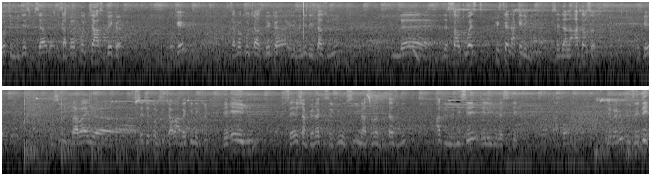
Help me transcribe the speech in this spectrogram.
Notre invité spécial. Il s'appelle coach Charles Baker. Ok? Il s'appelle coach Charles Baker. Il est venu des États-Unis il est de Southwest Christian Academy. C'est dans la Arkansas. Ok? Aussi, il travaille, euh, cette école aussi avec une équipe de AAU. C'est un championnat qui se joue aussi national des États-Unis entre le lycée et l'université. D'accord? Il est venu vous aider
